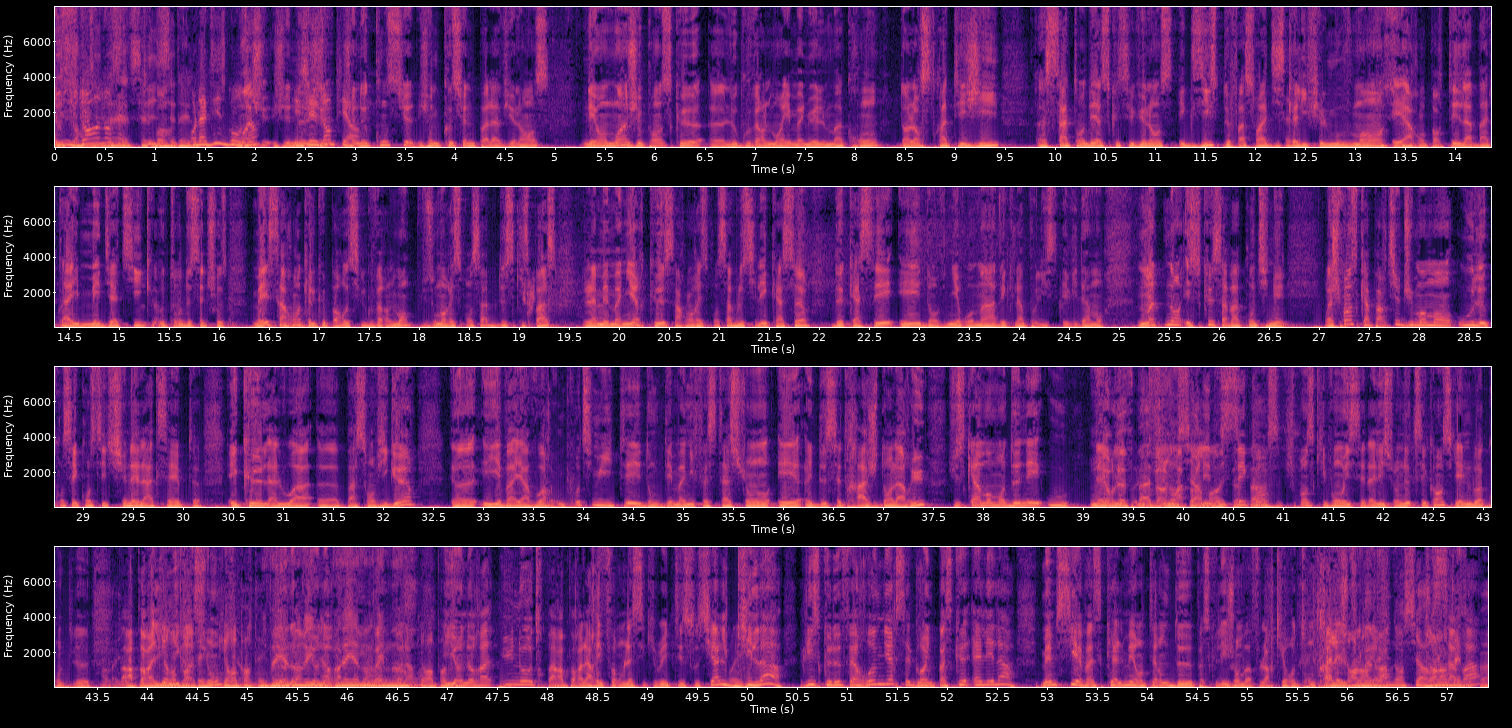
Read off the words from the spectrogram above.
on a 10 secondes. Moi, hein. je, je, ne, je, je, ne cautionne, je ne cautionne pas la violence. Néanmoins, je pense que euh, le gouvernement Emmanuel Macron, dans leur stratégie, euh, s'attendait à ce que ces violences existent de façon à disqualifier le mouvement et à remporter la bataille médiatique autour de cette chose. Mais ça rend quelque part aussi le gouvernement plus ou moins responsable de ce qui se passe, de la même manière que ça rend responsable aussi les casseurs de casser et d'en venir aux mains avec la police, évidemment. Maintenant, est-ce que ça va continuer? Moi, je pense qu'à partir du moment où le Conseil constitutionnel accepte et que la loi euh, passe en vigueur, euh, il va y avoir une continuité donc des manifestations et, de cette rage dans la rue jusqu'à un moment donné où d'ailleurs le, le, gouvernement a parlé de séquence. Je pense qu'ils vont essayer d'aller sur une autre séquence. Il y a une loi contre le par rapport à l'immigration. Il va y avoir, il y en aura une autre par rapport à la réforme de la sécurité sociale qui là risque de faire revenir cette grogne parce qu'elle est là. Même si elle va se calmer en termes de parce que les gens va falloir qu'ils retournent travailler ça va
